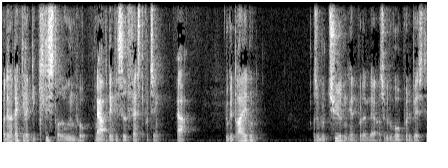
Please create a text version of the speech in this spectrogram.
Og den er rigtig, rigtig klistret udenpå. Ja. Den kan sidde fast på ting. Ja. Du kan dreje den, og så vil du tyre den hen på den der, og så kan du håbe på det bedste.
